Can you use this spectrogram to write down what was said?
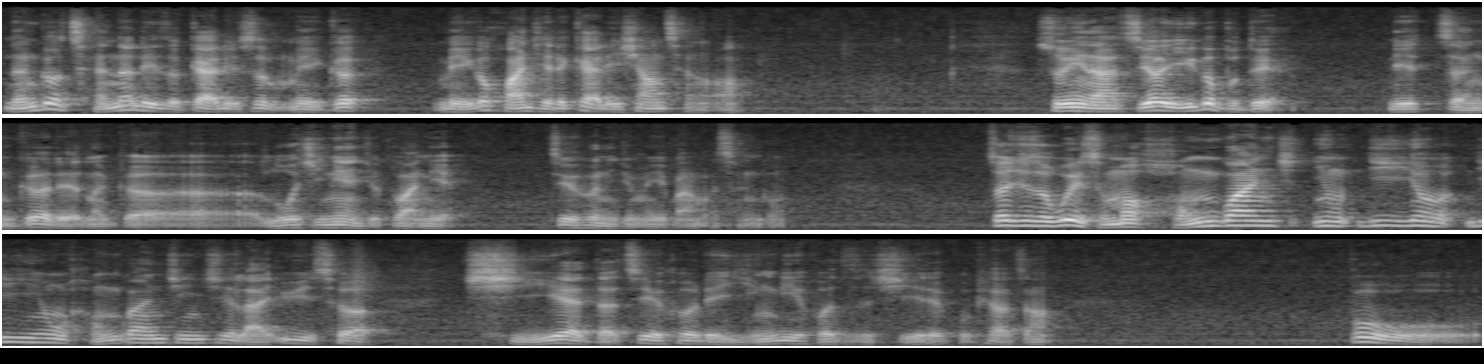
能够成的那种概率是每个每个环节的概率相乘啊，所以呢，只要一个不对，你整个的那个逻辑链就断裂，最后你就没有办法成功。这就是为什么宏观用利用利用宏观经济来预测企业的最后的盈利或者是企业的股票账，不，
